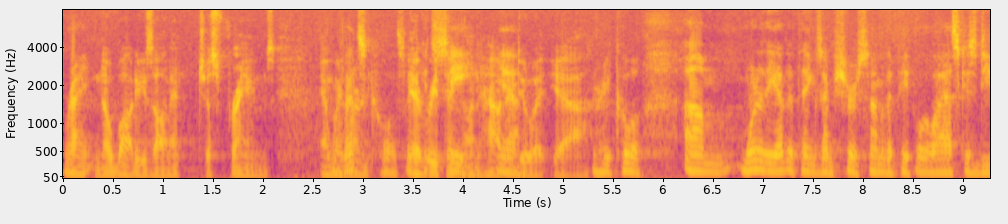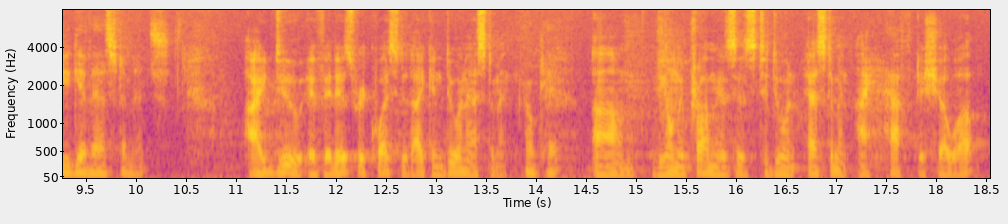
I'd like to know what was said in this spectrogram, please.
Right. no bodies on it, just frames. And we Well, that's learned cool, so everything on how yeah. to do it. Yeah. Very cool. Um, one of the other things I'm sure some of the people will ask is, do you give estimates? I do. If it is requested, I can do an estimate. Okay, Um, the only problem is, is to do an estimate, I have to show up.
